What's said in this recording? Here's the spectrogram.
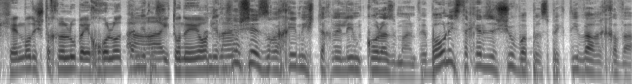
כן מאוד השתכללו ביכולות העיתונאיות? אני חושב שאזרחים משתכללים כל הזמן, ובואו נסתכל על זה שוב בפרספקטיבה הרחבה.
